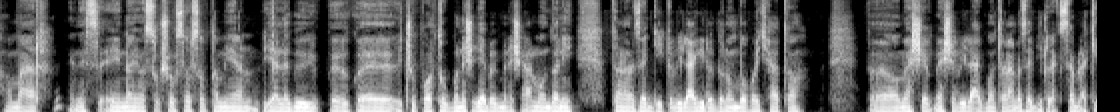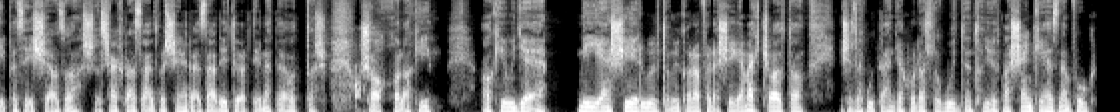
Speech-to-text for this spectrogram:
ha már én, én nagyon sok, sokszor szoktam ilyen jellegű ö, ö, csoportokban és egyebekben is elmondani, talán az egyik világirodalomban, vagy hát a a mese, mesevilágban talán az egyik legszebb leképezése az a Sákrázád vagy Sehrázádi története, ott a sakkal, aki, aki ugye mélyen sérült, amikor a felesége megcsalta, és ezek után gyakorlatilag úgy dönt, hogy őt már senkihez nem fog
